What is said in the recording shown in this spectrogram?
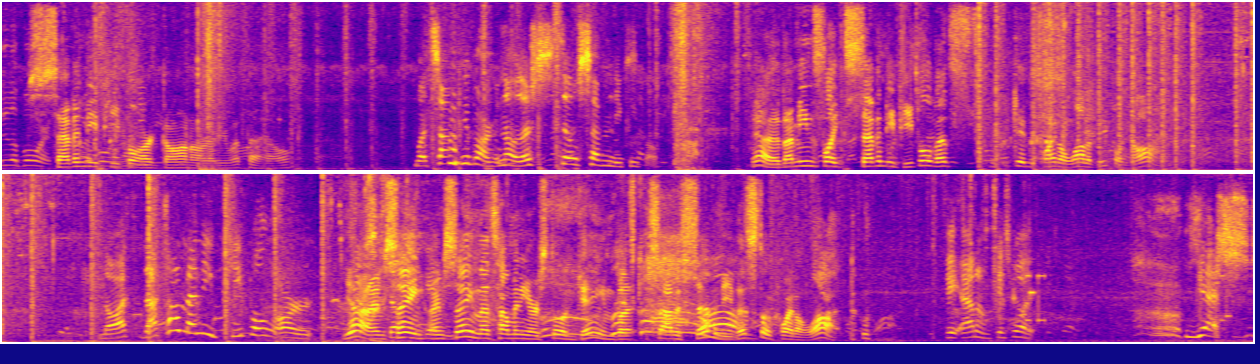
Do the board. 70 the board. people are gone already. What the hell? But some people are no. There's still 70 people. Yeah, that means like 70 people? That's freaking quite a lot of people gone. No, that's, that's how many people are. Yeah, I'm Still saying I'm saying that's how many are still in game, but out of 70, that's still quite a lot. Hey, Adam, guess what? Yes.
